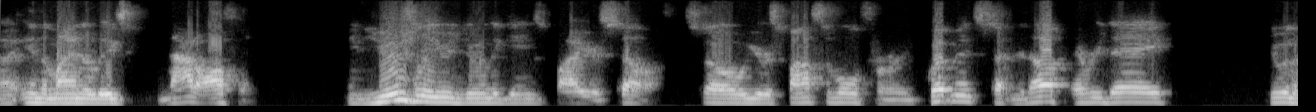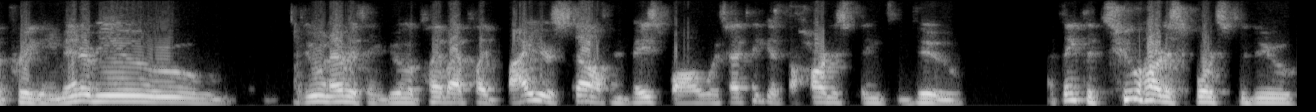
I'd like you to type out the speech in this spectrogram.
uh, in the minor leagues, not often. And usually, you're doing the games by yourself. So you're responsible for equipment, setting it up every day, doing the pregame interview, doing everything, doing the play-by-play by yourself in baseball, which I think is the hardest thing to do. I think the two hardest sports to do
